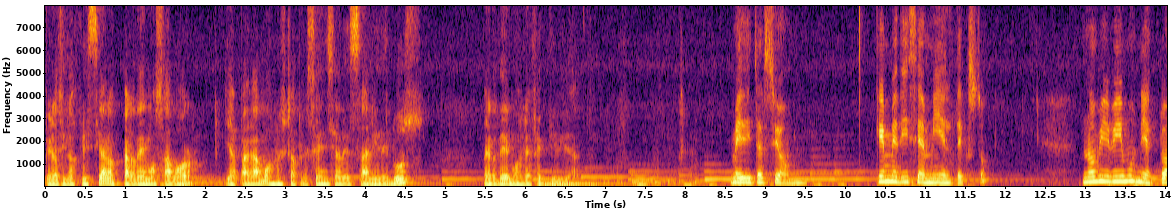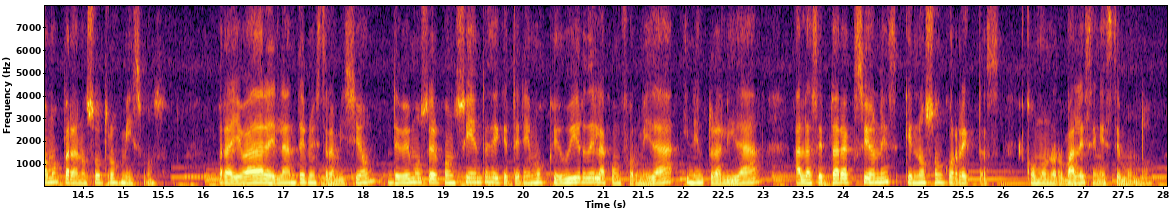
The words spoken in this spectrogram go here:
Pero si los cristianos perdemos sabor y apagamos nuestra presencia de sal y de luz, perdemos la efectividad. Meditación. ¿Qué me dice a mí el texto? No vivimos ni actuamos para nosotros mismos. Para llevar adelante nuestra misión, debemos ser conscientes de que tenemos que huir de la conformidad y neutralidad al aceptar acciones que no son correctas como normales en este mundo.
